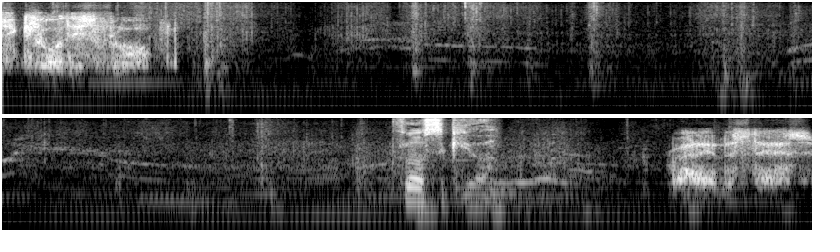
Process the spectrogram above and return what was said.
Secure this floor. Floor secure. Right in the stairs.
